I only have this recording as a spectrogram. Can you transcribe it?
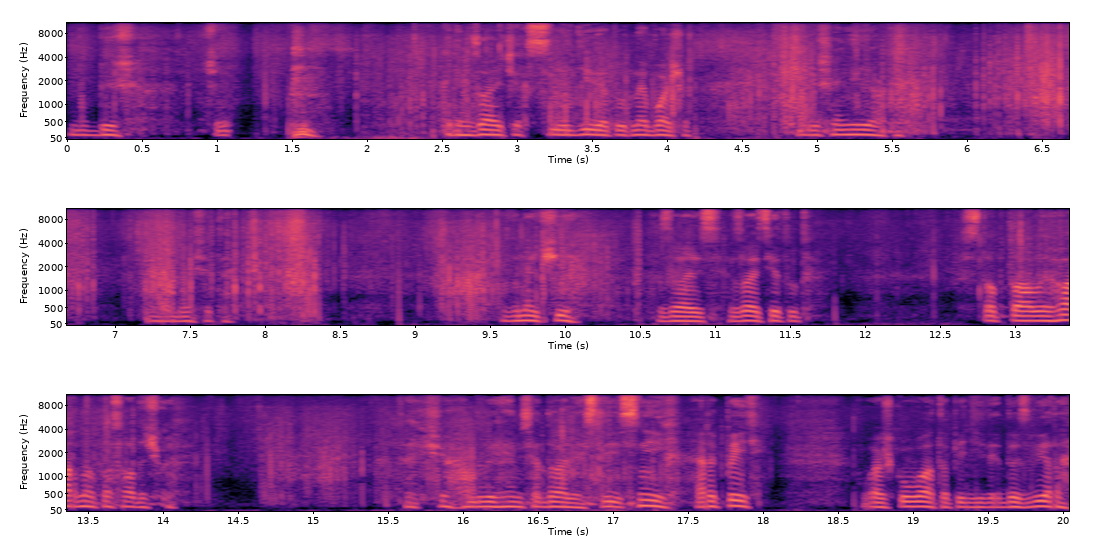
Бо більш чи... крім зайчих слідів я тут не бачу. Більше ніяких. Ви Бачите. Вночі заяць, зайці тут стоптали гарну посадочку. Так що двигаємося далі. Сніг репить. Важкувато підійти до звіра.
